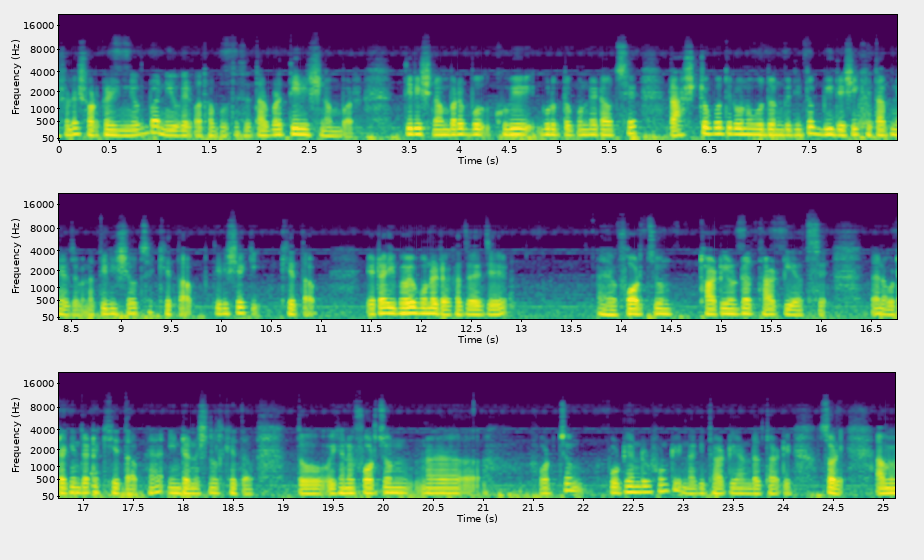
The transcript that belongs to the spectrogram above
আসলে সরকারি নিয়োগ বা নিয়োগের কথা বলতেছে। তারপরে তিরিশ নম্বর, তিরিশ নম্বরে খুবই গুরুত্বপূর্ণ এটা হচ্ছে রাষ্ট্রপতির অনুমোদন ব্যতীত বিদেশি খেতাব নেওয়া যাবে না। তিরিশে হচ্ছে খেতাব, তিরিশে কি? খেতাব। এটা এইভাবে মনে রাখা যায় যে ফরচুন থার্টি আন্ডার থার্টি আছে। তাই না? ওটা কিন্তু একটা খেতাব হ্যাঁ? ইন্টারন্যাশনাল খেতাব। তো ওইখানে fortune fortune forty under forty নাকি থার্টি আন্ডার থার্টি সরি আমি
